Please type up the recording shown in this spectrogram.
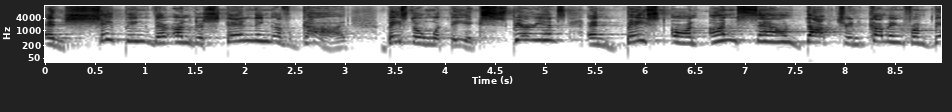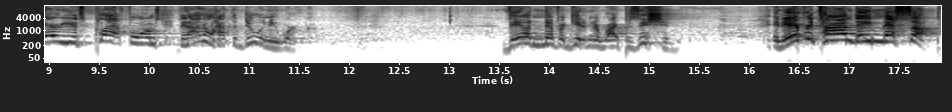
and shaping their understanding of God based on what they experience and based on unsound doctrine coming from various platforms, then I don't have to do any work. They'll never get in the right position And every time they mess up,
